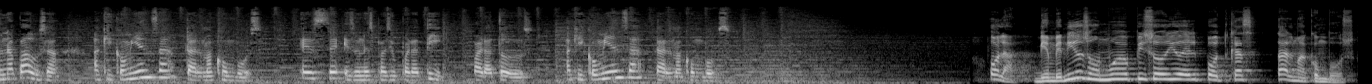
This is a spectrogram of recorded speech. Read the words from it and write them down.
una pausa. Aquí comienza Talma con vos. Este es un espacio para ti, para todos. Aquí comienza Talma con vos. Hola, bienvenidos a un nuevo episodio del podcast Talma con vos.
